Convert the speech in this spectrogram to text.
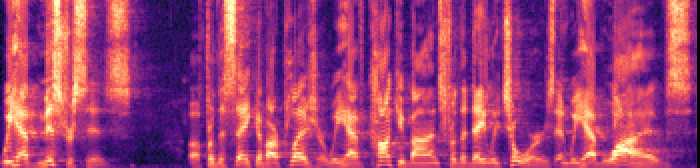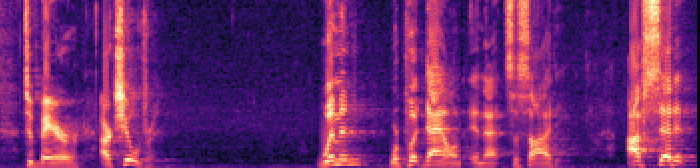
we have mistresses uh, for the sake of our pleasure. We have concubines for the daily chores, and we have wives to bear our children. Women were put down in that society. I've said it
